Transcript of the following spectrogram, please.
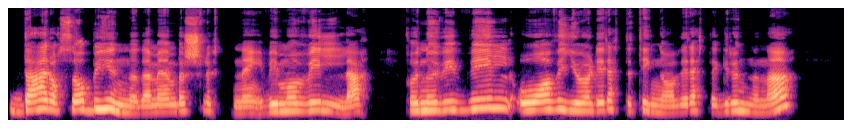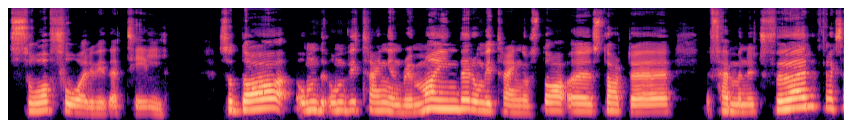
Der også begynner det med en beslutning. Vi må ville. For når vi vil, og vi gjør de rette tingene av de rette grunnene, så får vi det til. Så da, om, om vi trenger en reminder, om vi trenger å starte starte fem minutter før, f.eks.,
